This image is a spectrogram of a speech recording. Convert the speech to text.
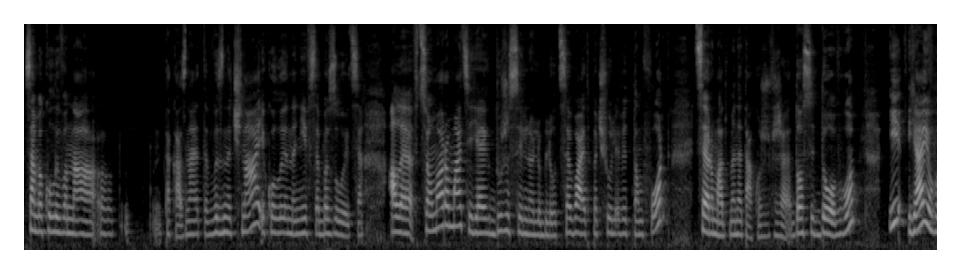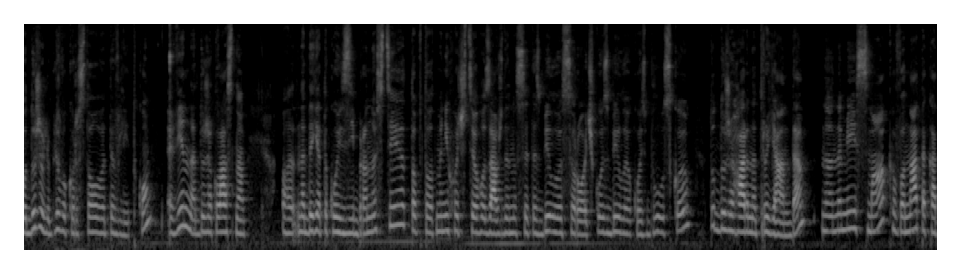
саме коли вона. е, Така, знаєте, визначна і коли на ній все базується. Але в цьому ароматі я їх дуже сильно люблю. Це White Patchouli від Tom Ford. Цей аромат в мене також вже досить довго. І я його дуже люблю використовувати влітку. Він дуже класно надає такої зібраності. Тобто, от мені хочеться його завжди носити з білою сорочкою, з білою якоюсь блузкою. Тут дуже гарна троянда. На мій смак, вона така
